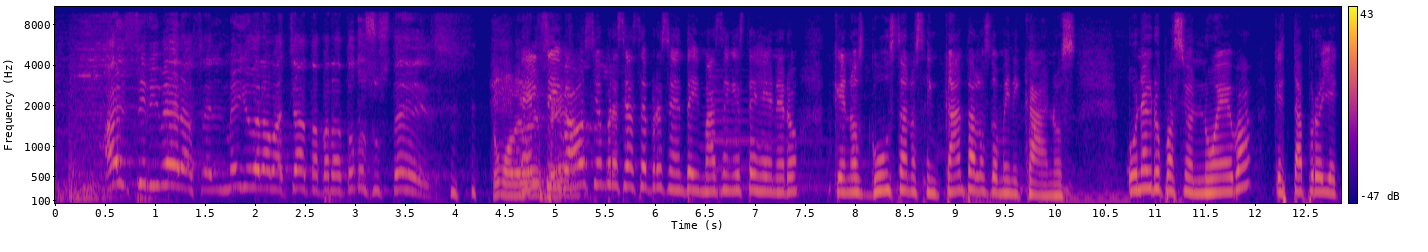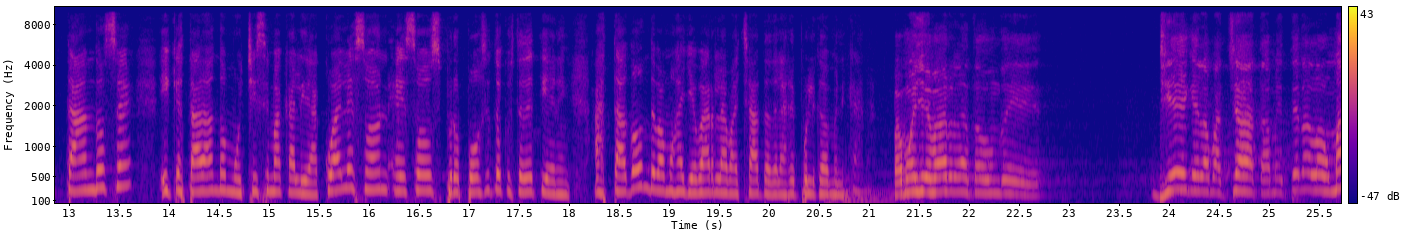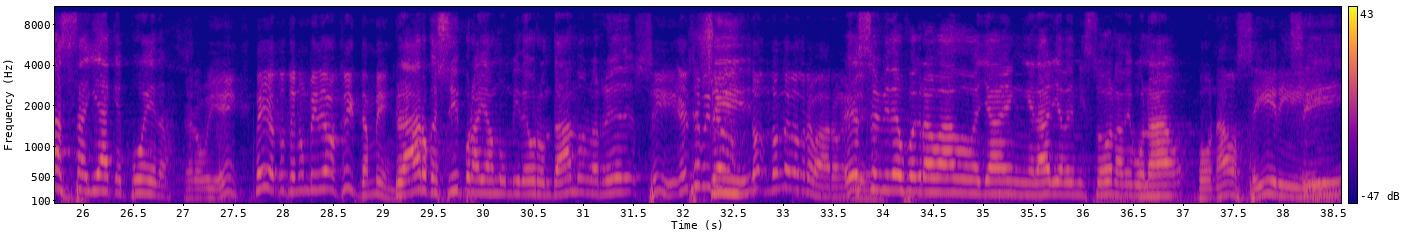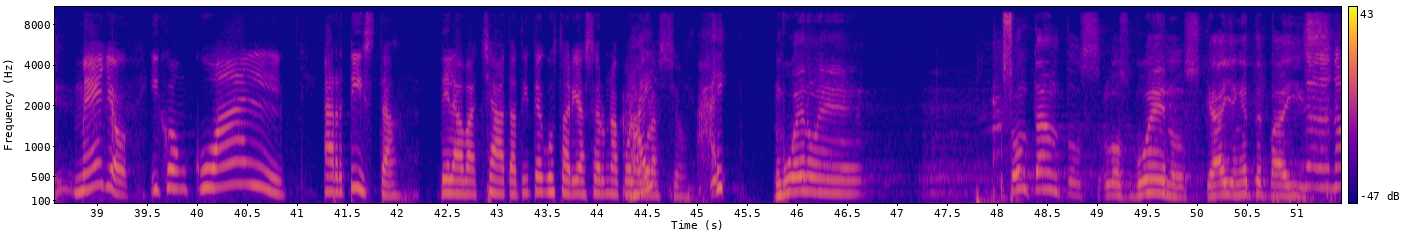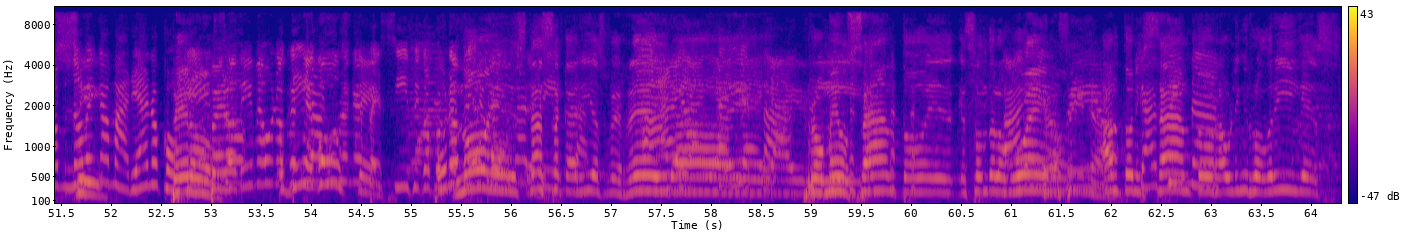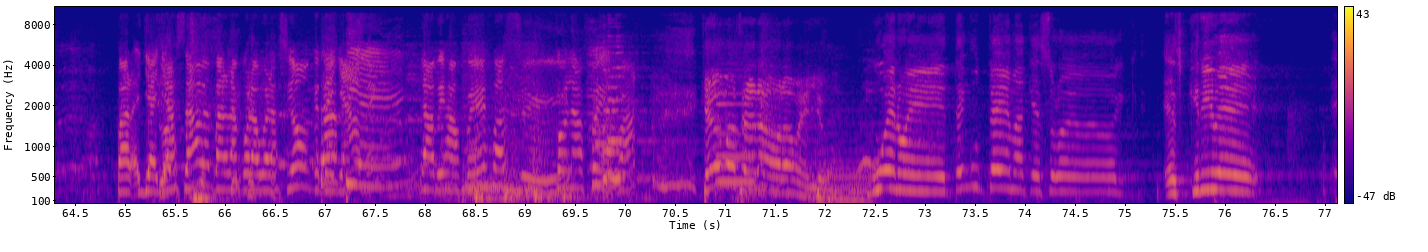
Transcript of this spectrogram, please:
Alci Riveras, el medio de la bachata para todos ustedes. ¿Cómo debe El? Cibao siempre se hace presente y más en este género que nos gusta, nos encanta a los dominicanos. Una agrupación nueva que está proyectándose y que está dando muchísima calidad. ¿Cuáles son esos propósitos que ustedes tienen? ¿Hasta dónde vamos a llevar la bachata de la República Dominicana? Vamos a llevarla hasta donde llegue la bachata, a meterla lo más allá que pueda. Pero bien. Bello, tú tienes un videoclip también. Claro que sí, por ahí anda un video rondando en las redes. Sí, ese video, Sí. ¿dó- ¿dónde lo grabaron? Ese video fue grabado allá en el área de mi zona de Bonao. Bonao City. Sí. Mello, ¿y con cuál artista de la bachata a ti te gustaría hacer una colaboración? Ay, Bueno, eh, son tantos los buenos que hay en este país. no, no, no Sí. venga Mariano con Pero- eso. Pero dime uno que te Diga uno en guste. específico. Uno No, está artista. Zacarías Ferreira, Ay, ay, eh, ay. Romeo Santos, eh, que son de los Ay, buenos. Anthony. Santos, Raulín Rodríguez. Para, ya, ya saben, para la colaboración, que te llamen. La vieja fefa, sí. Con la fefa. ¿Qué vamos a hacer ahora, Bello? Bueno, eh, tengo un tema que se lo eh, escribe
